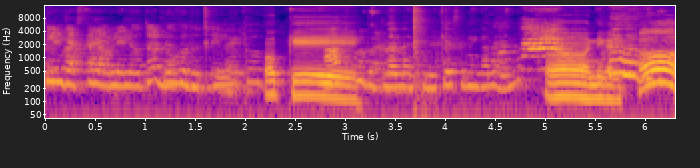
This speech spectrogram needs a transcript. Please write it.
तेल जास्त लावलेलं होतं डोकं धुतलेलं होतं. ओके. धुतलं नाही पण केस निघाले ना हो निघाले. हो.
